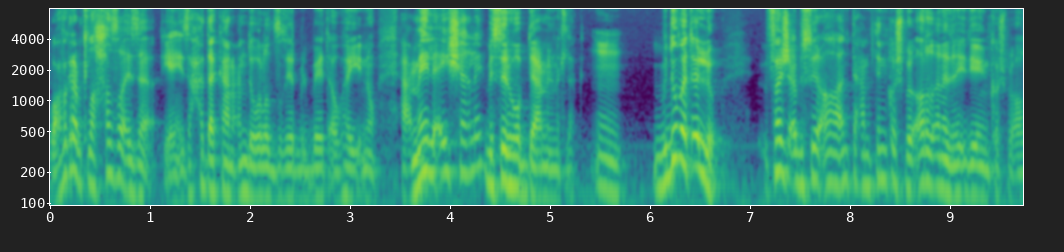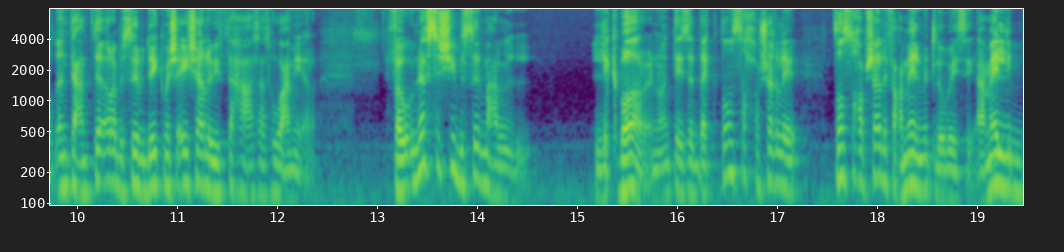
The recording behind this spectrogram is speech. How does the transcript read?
وعلى فكرة بتلاحظها إذا يعني إذا حدا كان عنده ولد صغير بالبيت أو هي إنه اعمل أي شغلة بصير هو بده يعمل مثلك. مم. بدون ما تقول له. فجأة بصير آه أنت عم تنكش بالأرض أنا بدي انكش بالأرض. أنت عم تقرأ بصير بده يكمش أي شغلة بيفتحها على أساس هو عم يقرأ. فنفس الشيء بيصير مع ال- الكبار. إنه أنت إذا بدك تنصحه شغلة تنصحه بشغلة فاعمل مثله بيسك اعمل اللي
